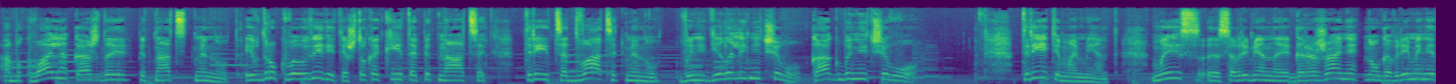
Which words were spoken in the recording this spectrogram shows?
а буквально каждые 15 минут. И вдруг вы увидите, что какие-то 15, 30, 20 минут вы не делали ничего, как бы ничего. Третий момент. Мы, э, современные горожане, много времени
